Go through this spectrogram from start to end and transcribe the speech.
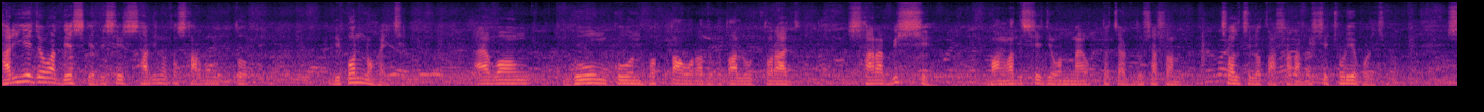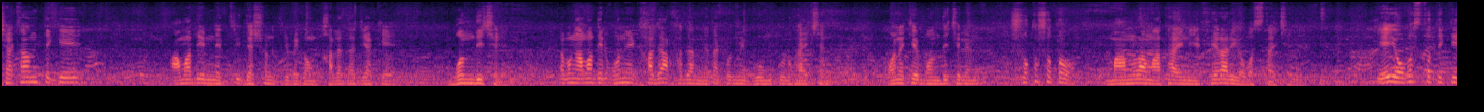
হারিয়ে যাওয়া দেশকে দেশের স্বাধীনতা, সার্বভৌমত্ব বিপন্ন হয়েছিল এবং গুম, খুন, হত্যা অরাধকতা লুটতরাজ সারা বিশ্বে বাংলাদেশে যে অন্যায়, অত্যাচার, দুঃশাসন চলছিল তা সারা বিশ্বে ছড়িয়ে পড়েছিল। সেখান থেকে আমাদের নেত্রী, দেশনেত্রী বেগম খালেদা জিয়াকে বন্দি ছিলেন এবং আমাদের অনেক হাজার হাজার নেতাকর্মী গুম খুন হয়েছেন। অনেকে বন্দী ছিলেন, শত শত মামলা মাথায় নিয়ে ফেরারি অবস্থায় ছিলেন। এই অবস্থা থেকে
